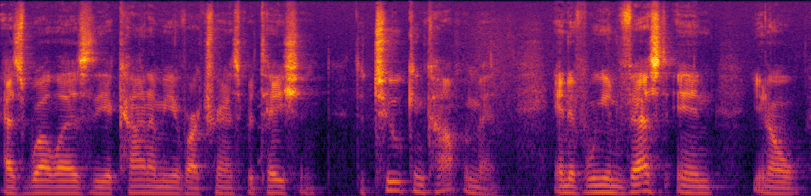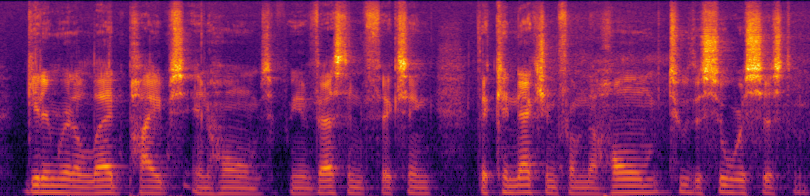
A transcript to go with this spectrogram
as well as the economy of our transportation. The two can complement. And if we invest in, you know, getting rid of lead pipes in homes, if we invest in fixing the connection from the home to the sewer system,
